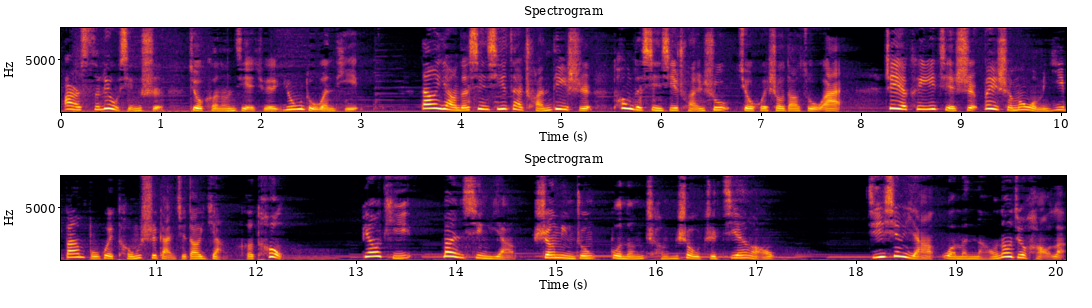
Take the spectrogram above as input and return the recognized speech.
二四六行驶就可能解决拥堵问题。当痒的信息在传递时，痛的信息传输就会受到阻碍。这也可以解释为什么我们一般不会同时感觉到痒和痛。标题：慢性痒，生命中不能承受之煎熬。急性痒我们挠挠就好了，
